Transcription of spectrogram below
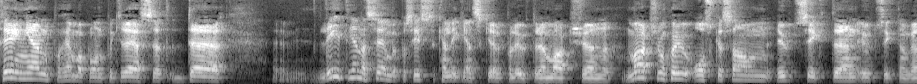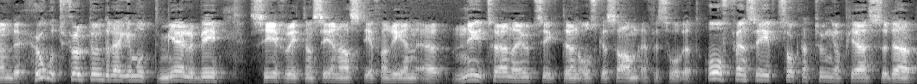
trängen på hemmaplan på gräset. Där eh, lite grann sämre på sist. Kan ligga en skräll på lut i den matchen. Match nummer 7 Oskarshamn. Utsikten. Utsikten vände hotfullt underläge mot Mjällby. Seriefavoriten senast. Stefan Rehn är ny tränare i Utsikten. Oskarshamn är försvagat offensivt. Saknar tunga pjäser där.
